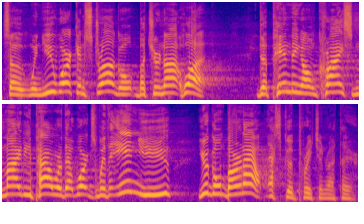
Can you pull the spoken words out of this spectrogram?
So when you work and struggle, but you're not what? Depending on Christ's mighty power that works within you, you're going to burn out. That's good preaching right there.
